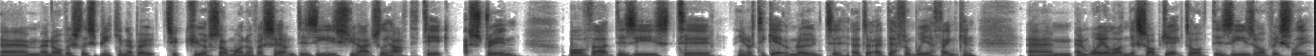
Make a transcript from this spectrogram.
um, and obviously speaking about to cure someone of a certain disease, you actually have to take a strain of that disease to you know to get them round to a, a different way of thinking. Um, and while on the subject of disease, obviously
